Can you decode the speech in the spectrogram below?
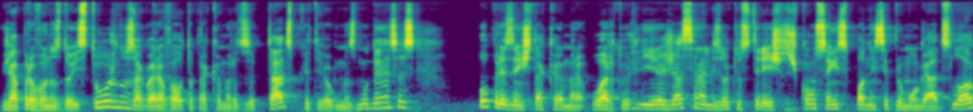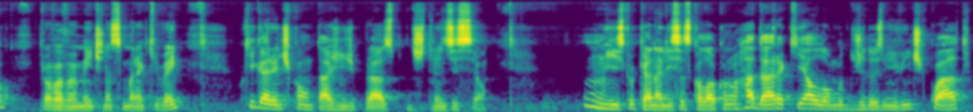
Já aprovou nos dois turnos, agora volta para a Câmara dos Deputados, porque teve algumas mudanças. O presidente da Câmara, o Arthur Lira, já sinalizou que os trechos de consenso podem ser promulgados logo, provavelmente na semana que vem, o que garante contagem de prazo de transição. Um risco que analistas colocam no radar é que, ao longo de 2024,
